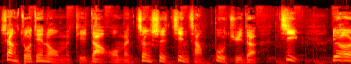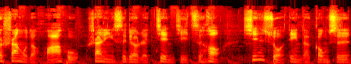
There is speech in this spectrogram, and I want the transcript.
像昨天呢，我们提到我们正式进场布局的 G 六二三五的华湖、三零四六的建机之后，新锁定的公司，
